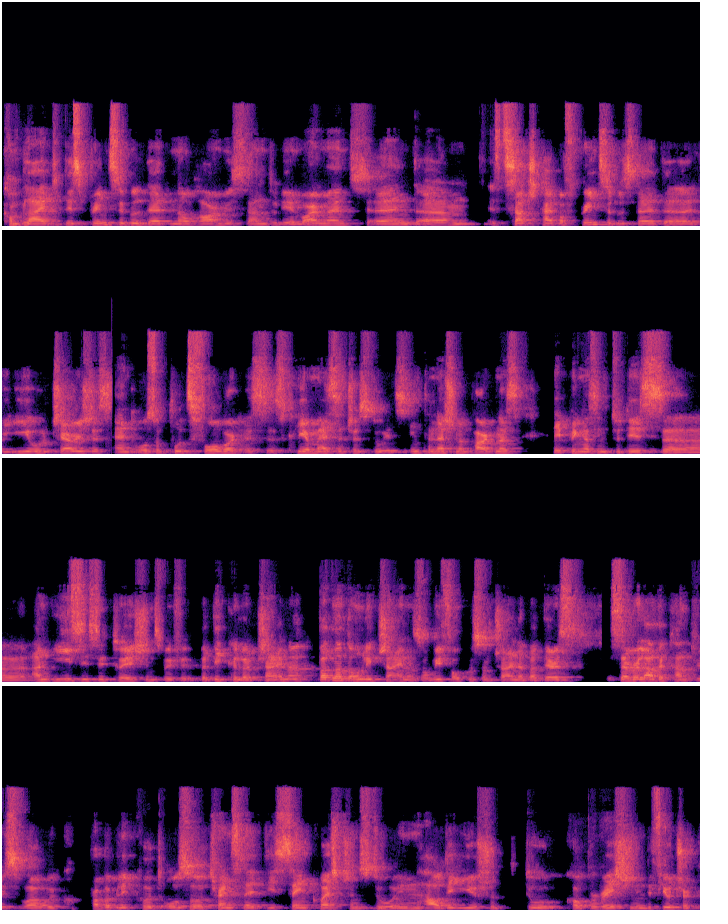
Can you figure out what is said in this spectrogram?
comply to this principle that no harm is done to the environment and um, such type of principles that uh, the EU cherishes and also puts forward as, as, clear messages to its international partners. They bring us into these uh, uneasy situations with particular China, but not only China. So we focus on China, but there's several other countries where we probably could also translate these same questions to in how the EU should do cooperation in the future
